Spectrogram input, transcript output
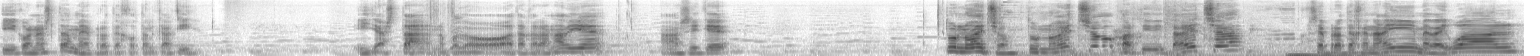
Y con esta me protejo tal que aquí. Y ya está, no puedo atacar a nadie. Así que Turno hecho, turno hecho, partidita hecha. Se protegen ahí, me da igual.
